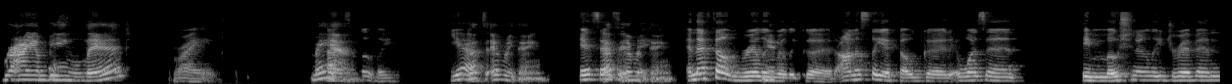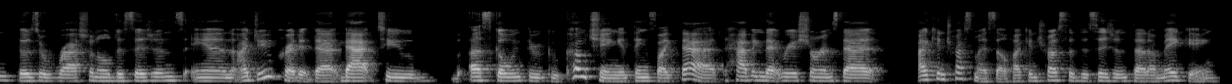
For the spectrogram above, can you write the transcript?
where I am being led. Right. Man. Absolutely. Yeah. That's everything. It's everything. everything. And that felt really, yeah. really good. Honestly, it felt good. It wasn't emotionally driven. Those are rational decisions. And I do credit that back to us going through group coaching and things like that, having that reassurance that I can trust myself, I can trust the decisions that I'm making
